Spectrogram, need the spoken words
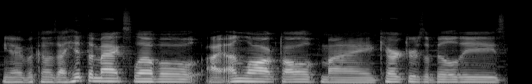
you know, because I hit the max level, I unlocked all of my character's abilities,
